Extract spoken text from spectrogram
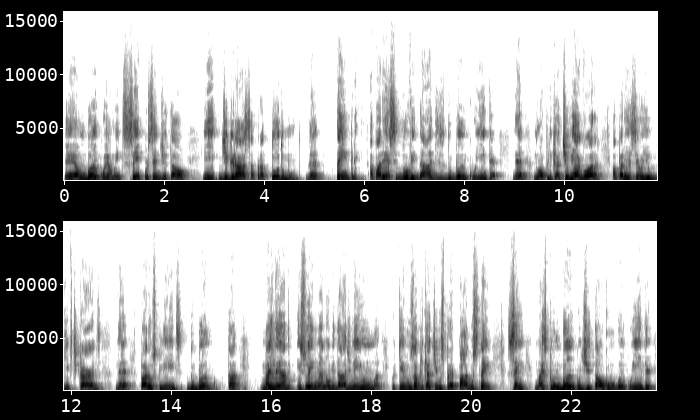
É um banco realmente 100% digital e de graça para todo mundo, né? Sempre aparece novidades do Banco Inter, né, no aplicativo e agora apareceu aí o gift cards, né, para os clientes do banco, tá? Mas, Leandro, isso aí não é novidade nenhuma, porque nos aplicativos pré-pagos tem. Sim, mas para um banco digital como o Banco Inter,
